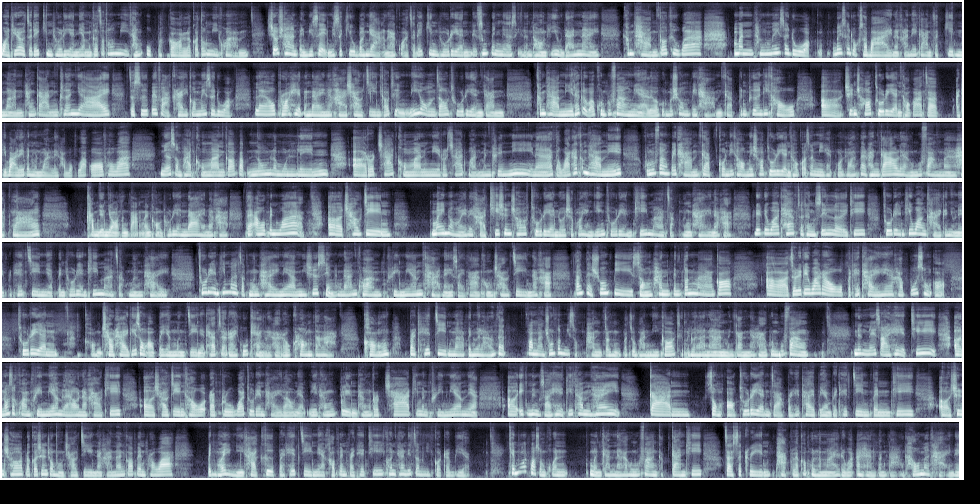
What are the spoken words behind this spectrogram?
กว่าที่เราจะได้กินทุเรียนเนี่ยมันก็จะต้องมีทั้งอุปกรณ์ แล้วก็ต้องมีความเชี่ยวชาญเป็นพิเศษมีสกิลบางอย่างนะกว่าจะได้กินทุเรียน ซึ่งเป็นเนื้อสีเหลืองทองที่อยู่ด้านในคำถามก็คือว่ามันทั้งไม่สะดวกไม่สะดวกสบายนะคะ ในการจะกินมันทั้งการเคลื่อนย้าย จะซื้อไปฝากใครก็ไม่สะดวก แล้วเพราะเหตุอันใดนะคะ ชาวจีนเขาถึงนิยมเจ้าทุเรียนกันคำถามนี้ถ้าเกิดว่าคุณผู้ฟังเนี่ยหรือว่าคุณผู้ชมไปถามกับเพื่อนที่เขาชื่นชอบทุเรียนเขาก็อาจจะอธิบายได้เป็นวันๆเลยค่ะ บอกว่าอ๋อเพราะว่าเนื้อสัมผัสของมันก็แบบนุ่มละมุนลิ้นรสชาติของมันมีรสชาติหวานมันครีมมี่นะ แต่ว่าถ้าคำถามนี้ คุณผู้ฟังไปถามกับคนที่เขาไม่ชอบทุเรียนเขาก็จะมีเหตุผลร้อยแปดพันเก้าเลยค่ะคุณผู้ฟังมาหักล้างคำเยินยอต่างๆ นั้นของทุเรียนได้นะคะ แต่เอาเป็นว่าชาวจีน ไม่น้อยเลยค่ะ ที่ชื่นชอบทุเรียนโดยเฉพาะอย่างยิ่งทุเรียนที่มาจากเมืองไทยนะคะ เรียกได้ว่าแทบจะทั้งสิ้นเลยที่ทุเรียนที่วางขายกันอยู่ในประเทศจีนเนี่ยเป็นทุเรียนที่มาจากเมืองไทย ทุเรียนที่มาจากเมืองไทยเนี่ยมีชื่อเสียงทางด้านความพรีเมียมค่ะในสายตาของชาวจีนนะคะ ตั้งแต่ช่วงปี 2000 เป็นต้นมาก็จะเรียกได้ว่าเราประเทศไทยเนี่ยนะคะผู้ส่งออก ทุเรียนของชาวไทยที่ส่งออกไปยังเมืองจีนเนี่ยแทบจะไร้คู่แข่งเลยค่ะ เราครองตลาดของประเทศจีนมาเป็นเวลาตั้งแต่ประมาณช่วงต้นปี 2000 จนถึงปัจจุบันนี้ก็ถือเป็นเวลานานเหมือนกันนะคะ คุณผู้ฟังหนึ่งในสาเหตุที่นอกจากความพรีเมียมแล้วนะคะ ที่ชาวจีนเขารับรู้ว่าทุเรียนไทยเราเนี่ยมีทั้งกลิ่นทั้งรสชาติที่มันพรีเมียมเนี่ยอีกหนึ่งสาเหตุที่ทำให้การ ส่งออกทุเรียนจากประเทศไทยไปยังประเทศจีนเป็นที่ชื่นชอบแล้วก็ชื่นชมของชาวจีนนะคะ นั่นก็เป็นเพราะว่าเป็นเพราะอย่างนี้ค่ะ คือประเทศจีนเนี่ยเขาเป็นประเทศที่ค่อนข้างที่จะมีกฎระเบียบเข้มงวดพอสมควร เหมือนกันนะคะคุณผู้ฟังกับการที่จะสกรีนผักแล้วก็ผลไม้หรือว่าอาหารต่างๆ เข้ามาขายใน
